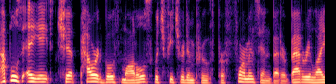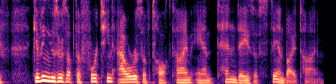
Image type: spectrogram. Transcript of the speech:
Apple's A8 chip powered both models, which featured improved performance and better battery life, giving users up to 14 hours of talk time and 10 days of standby time.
